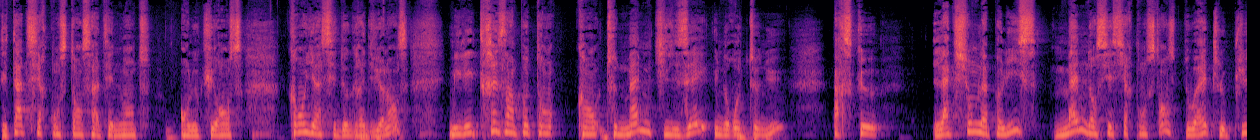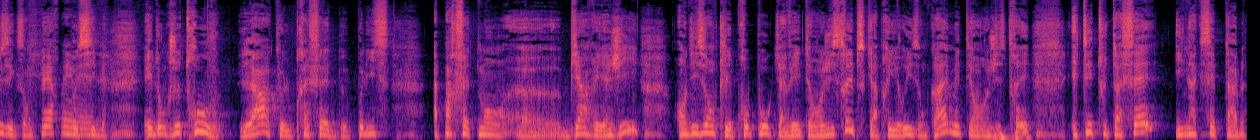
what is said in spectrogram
des tas de circonstances atténuantes, en l'occurrence, quand il y a ces degrés de violence. Mais il est très important quand, tout de même qu'ils aient une retenue, parce que l'action de la police, même dans ces circonstances, doit être le plus exemplaire Oui, possible. Et donc je trouve là que le préfet de police a parfaitement euh, bien réagi en disant que les propos qui avaient été enregistrés, parce qu'a priori ils ont quand même été enregistrés, étaient tout à fait inacceptables.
